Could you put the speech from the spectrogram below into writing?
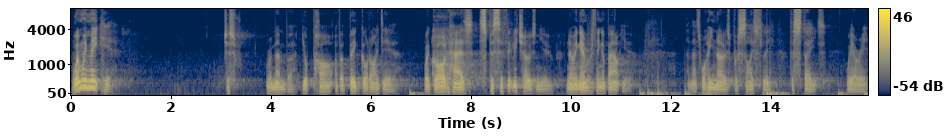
when we meet here, just remember you're part of a big God idea where God has specifically chosen you, knowing everything about you. And that's why He knows precisely the state we are in.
